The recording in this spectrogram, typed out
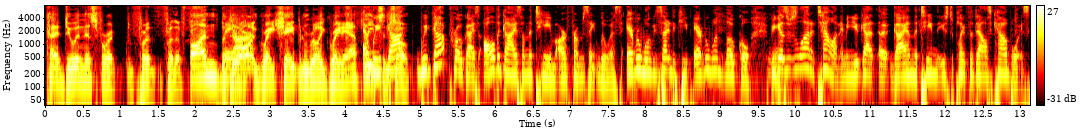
kind of doing this for for for the fun, but They they are all in great shape and really great athletes. and we've got so we've got pro guys. All the guys on the team are from St. Louis. Everyone we decided to keep everyone local because there's a lot of talent. I mean, you got a guy on the team that used to play for the Dallas Cowboys.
